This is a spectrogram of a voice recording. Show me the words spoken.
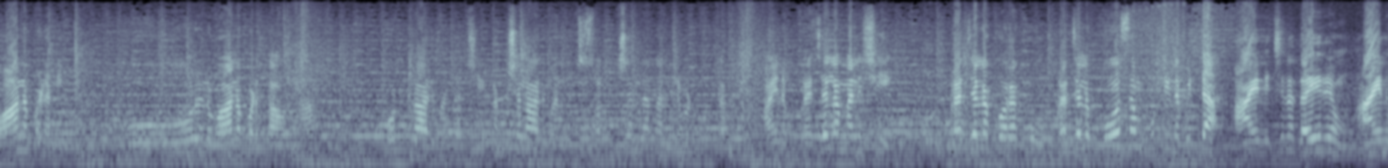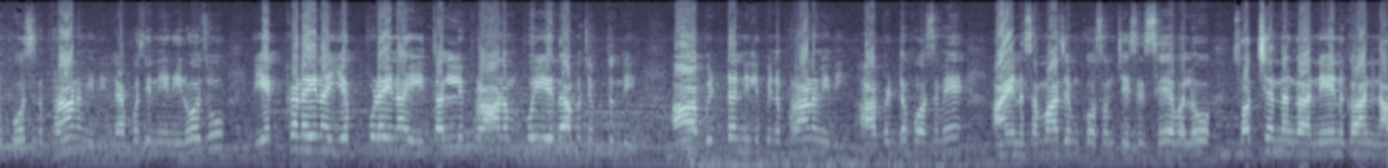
వాన పడని ఊరిని వాన పడతా ఉన్నా కోట్లాది మంది వచ్చి లక్షలాది మంది వచ్చి స్వచ్ఛందంగా నిలబడుకుంటారు. ఆయన ప్రజల మనిషి. ప్రజల కొరకు ప్రజల కోసం పుట్టిన బిడ్డ. ఆయన ఇచ్చిన ధైర్యం ఆయన పోసిన ప్రాణం ఇది. లేకపోతే నేను ఈరోజు ఎక్కడైనా ఎప్పుడైనా ఈ తల్లి ప్రాణం పోయేదాకా చెప్తుంది. ఆ బిడ్డ నిలిపిన ప్రాణం ఇది. ఆ బిడ్డ కోసమే ఆయన సమాజం కోసం చేసే సేవలో స్వచ్ఛందంగా నేను కానీ నా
